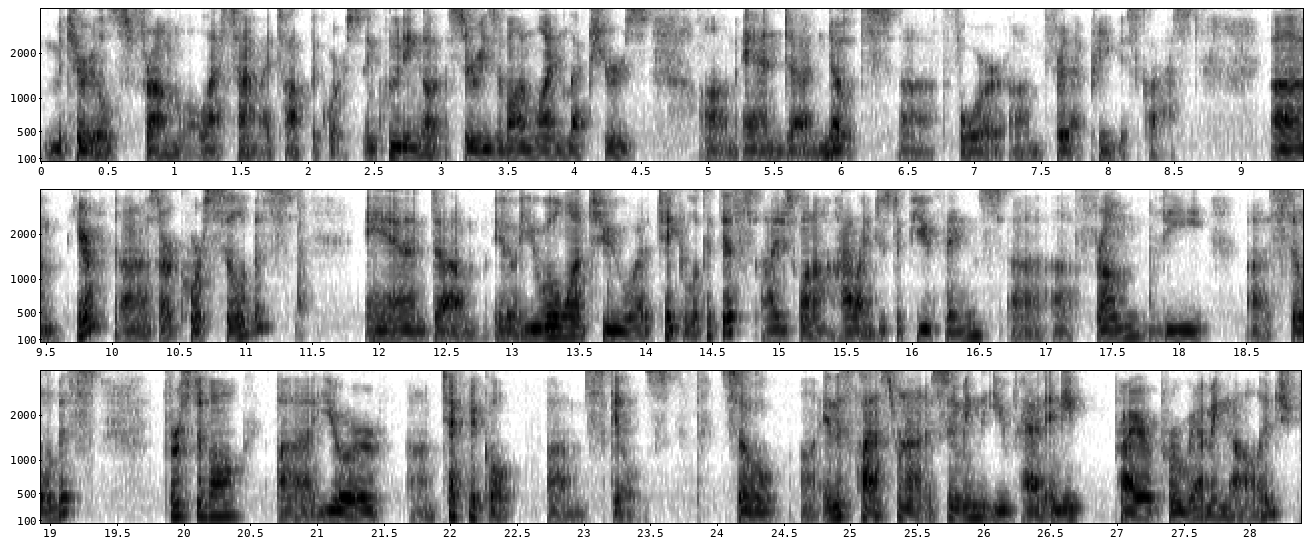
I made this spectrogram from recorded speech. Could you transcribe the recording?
materials from last time I taught the course, including a series of online lectures um, and uh, notes uh, for, um, for that previous class. Um, here uh, is our course syllabus, and you, know, you, will want to uh, take a look at this. I just want to highlight just a few things from the syllabus. First of all, uh, your um, technical um, skills. So uh, in this class, we're not assuming that you've had any prior programming knowledge.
